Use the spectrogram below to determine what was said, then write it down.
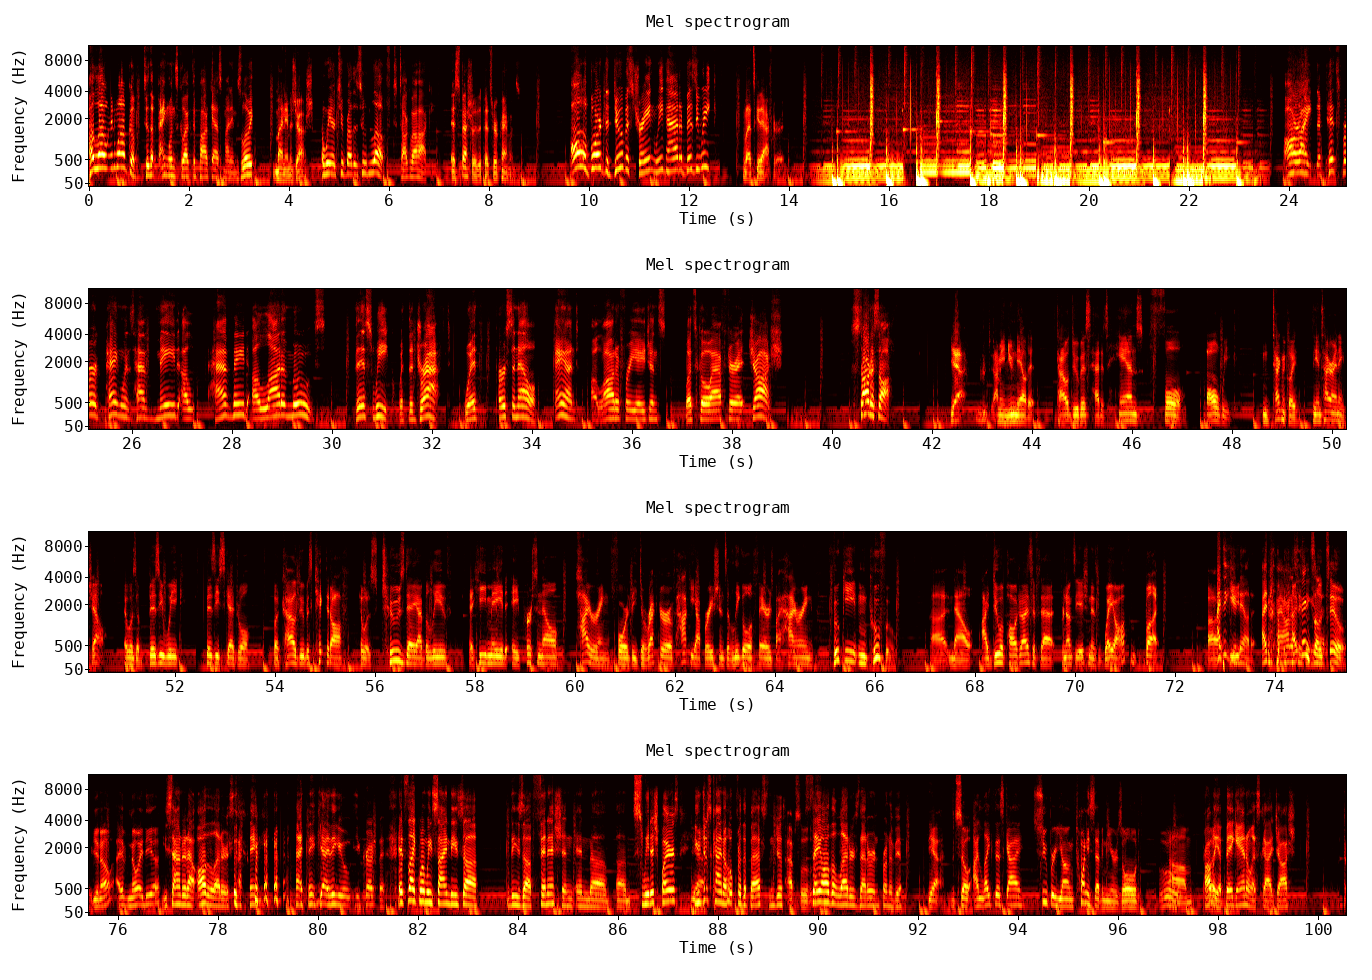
Hello and welcome to the Penguins Collective Podcast. My name is Louie, My name is Josh, and we are two brothers who love to talk about hockey. especially the Pittsburgh Penguins. All aboard the Dubas train. We've had a busy week. Let's get after it. All right, the Pittsburgh Penguins have made a have made a lot of moves this week with the draft, with personnel, and a lot of free agents. Let's go after it. Josh, start us off. Yeah, I mean, you nailed it. Kyle Dubas had his hands full all week. And technically, the entire NHL. It was a busy week, busy schedule, but Kyle Dubas kicked it off. It was Tuesday, I believe, that he made a personnel hiring for the director of hockey operations and legal affairs by hiring Vukie Mpofu. Uh, now, I do apologize if that pronunciation is way off, but uh, I think you nailed it. I, I honestly I think, you so nailed it. too. You know, I have no idea. You sounded out all the letters. I think I think I think you you crushed it. It's like when we signed these uh these uh Finnish and and uh, um, Swedish players. You just kind of hope for the best and just absolutely say all the letters that are in front of you. yeah. So I like this guy, super young, 27 years old. Um, Probably but- a big analyst guy, Josh.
